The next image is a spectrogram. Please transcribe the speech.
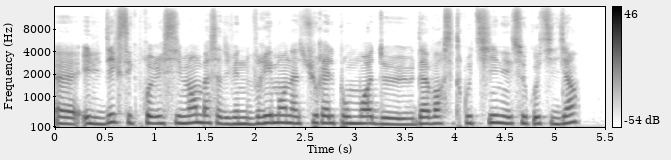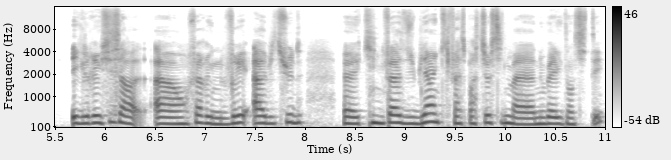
Euh, et l'idée, c'est que progressivement, bah, ça devienne vraiment naturel pour moi d'avoir cette routine et ce quotidien et que je réussisse à, en faire une vraie habitude euh, qui me fasse du bien et qui fasse partie aussi de ma nouvelle identité.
